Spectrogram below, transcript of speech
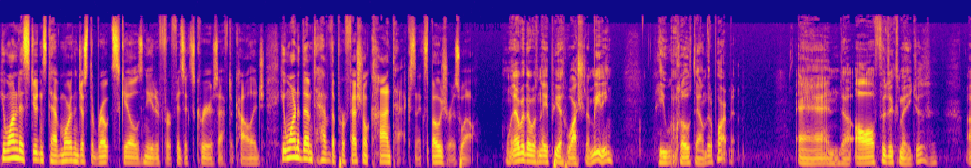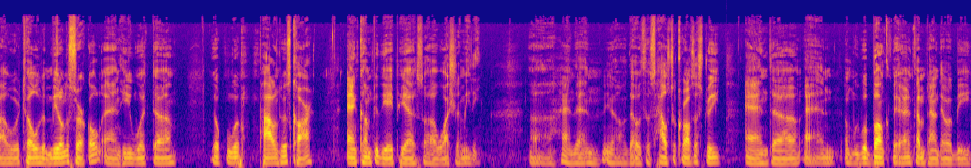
He wanted his students to have more than just the rote skills needed for physics careers after college. He wanted them to have the professional contacts and exposure as well whenever there was an APS Washington meeting, he would close down the department. And uh, all physics majors uh, were told to meet on the circle, and he would, uh, would pile into his car and come to the APS uh, Washington meeting. Uh, and then, you know, there was this house across the street, and, uh, and, and we would bunk there, and sometimes there would be,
